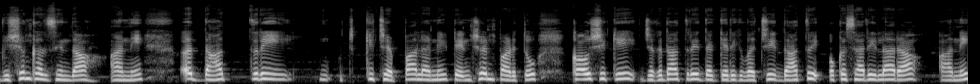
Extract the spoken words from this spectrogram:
విషం కలిసిందా? అని దాత్రి కి చెప్పాలని టెన్షన్ పడుతూ కౌశికి జగదాత్రి దగ్గరికి వచ్చి దాత్రి ఒకసారి ఇలా రా. అని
